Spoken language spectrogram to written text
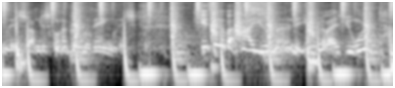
Class, you still have to go with English. You think about how you learned it, you realize you weren't spoke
